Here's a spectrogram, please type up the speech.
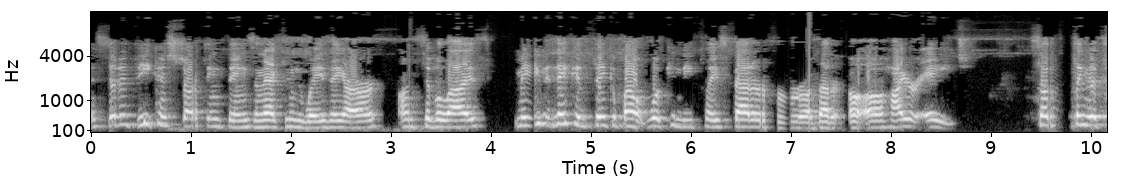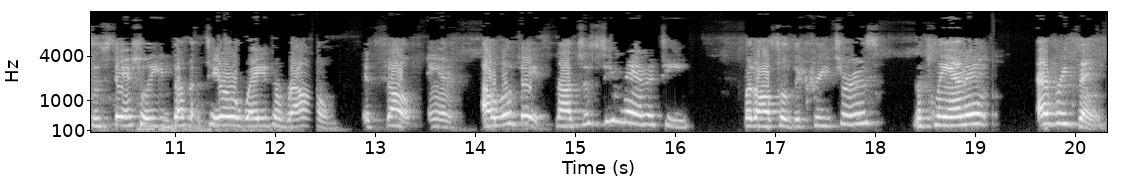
instead of deconstructing things and acting the way they are, uncivilized, maybe they could think about what can be placed better for a better, a, a higher age, something that substantially doesn't tear away the realm itself and elevates not just humanity, but also the creatures, the planet, everything.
